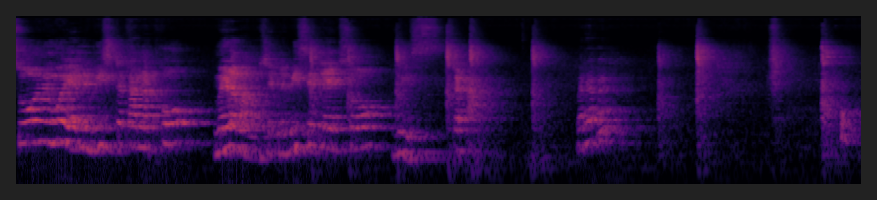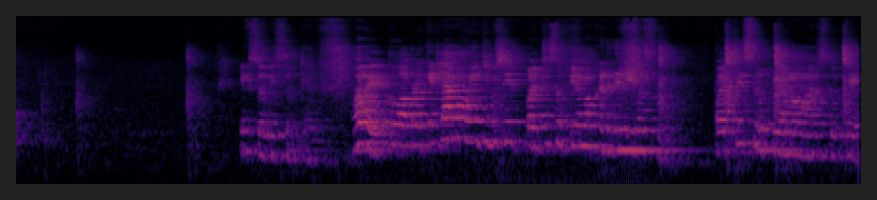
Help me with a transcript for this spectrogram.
સો ને હોય અને વીસ ટકા નફો મેળવવાનો છે, એટલે વીસ એટલે એકસો વીસ ટકા. બરાબર? એકસો વીસ રૂપિયા. હવે તો આપણે કેટલામાં વેચવું છે? પચીસ રૂપિયામાં ખરીદેલી વસ્તુ. પચીસ રૂપિયામાં વસ્તુ છે.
